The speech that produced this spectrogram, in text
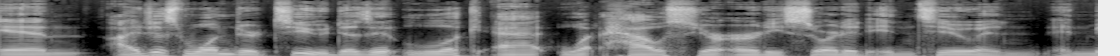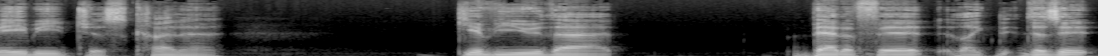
And I just wonder too, does it look at what house you're already sorted into and and maybe just kind of give you that benefit? Like does it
